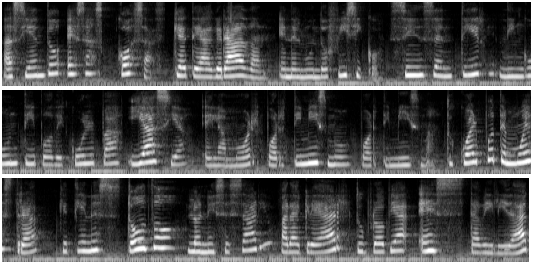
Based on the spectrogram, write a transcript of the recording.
haciendo esas cosas que te agradan en el mundo físico sin sentir ningún tipo de culpa y hacia el amor por ti mismo, por ti misma. Tu cuerpo te muestra que tienes todo lo necesario para crear tu propia estabilidad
